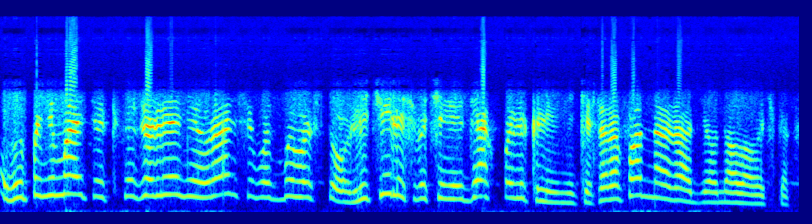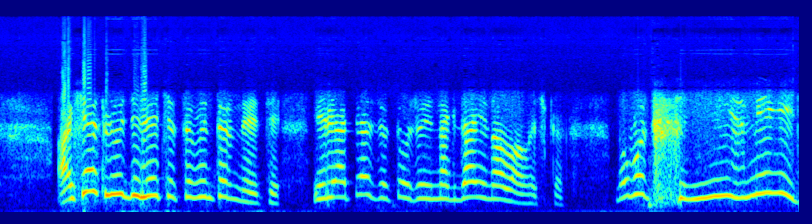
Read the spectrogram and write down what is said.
Вы понимаете, к сожалению, раньше вот было что? Лечились в очередях в поликлинике, сарафанное радио на лавочках. А сейчас люди лечатся в интернете. Или опять же тоже иногда и на лавочках. Ну вот не изменить,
